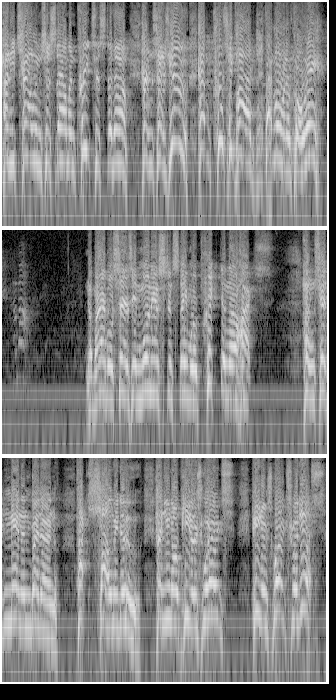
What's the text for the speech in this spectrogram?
and he challenges them and preaches to them and says, You have crucified that Lord of glory. The Bible says in one instance they were pricked in their hearts and said, Men and brethren, what shall we do? And you know Peter's words? Peter's words were this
